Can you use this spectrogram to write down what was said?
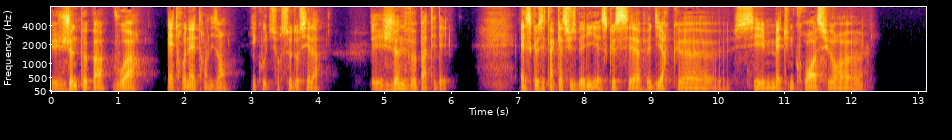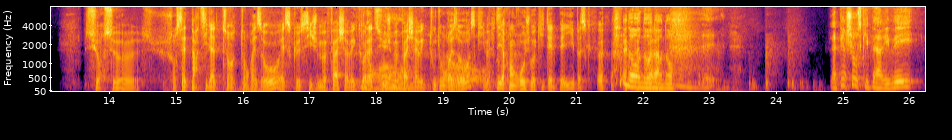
je ne peux pas, voire être honnête en disant, écoute, sur ce dossier-là, je ne veux pas t'aider. Est-ce que c'est un casus belli? Est-ce que ça veut dire que c'est mettre une croix sur euh, sur ce sur cette partie-là de ton, ton réseau Est-ce que si je me fâche avec toi là-dessus, je me fâche avec tout ton réseau Ce qui veut dire qu'en gros, je dois quitter le pays parce que Non, non, Voilà. non, non. La pire chose qui peut arriver,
